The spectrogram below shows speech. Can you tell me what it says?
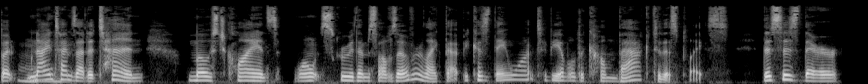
But mm-hmm. nine times out of 10, most clients won't screw themselves over like that because they want to be able to come back to this place. This is their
